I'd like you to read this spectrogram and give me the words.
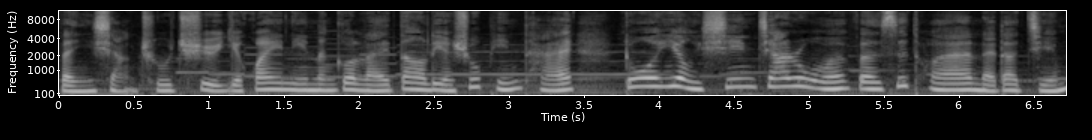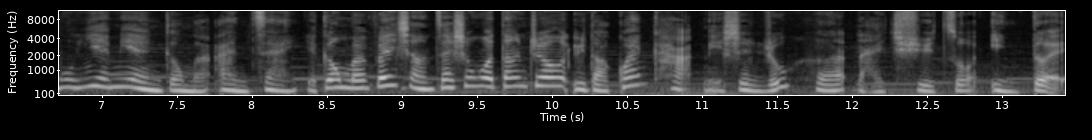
分享出去，也欢迎您能够来到脸书平台，多用心加入我们粉丝团，来到节目页面跟我们按赞，也跟我们分享在生活当中遇到关卡，你是如何来去做应对。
